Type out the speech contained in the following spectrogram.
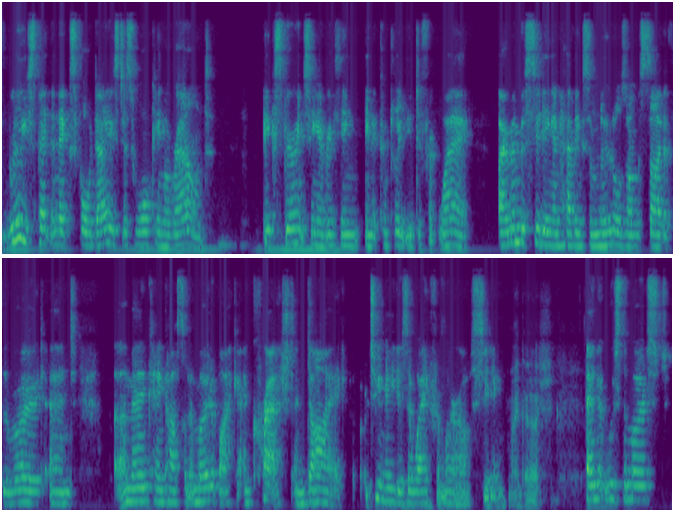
really spent the next four days just walking around experiencing everything in a completely different way i remember sitting and having some noodles on the side of the road and a man came past on a motorbike and crashed and died two meters away from where i was sitting my gosh and it was the most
